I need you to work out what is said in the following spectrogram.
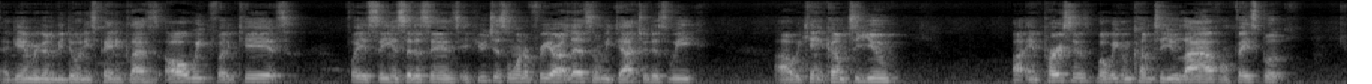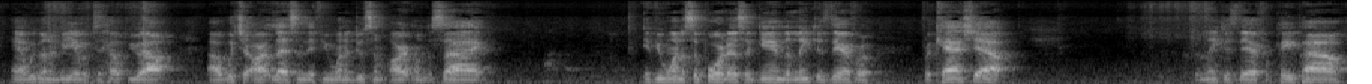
Again, we're going to be doing these painting classes all week for the kids, for your senior citizens. If you just want a free art lesson, we got you this week. Uh, we can't come to you uh, in person, but we can come to you live on Facebook and we're going to be able to help you out uh, with your art lessons if you want to do some art on the side. If you want to support us, again, the link is there for, for Cash App. The link is there for PayPal.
